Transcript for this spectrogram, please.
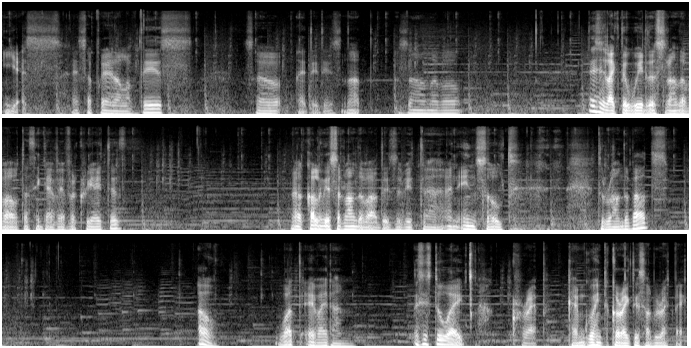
yes let's upgrade all of this so that it is not zonable this is like the weirdest roundabout I think I've ever created well calling this a roundabout is a bit uh, an insult to roundabouts. Oh what have I done? This is two-way. Crap. Okay I'm going to correct this. I'll be right back.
